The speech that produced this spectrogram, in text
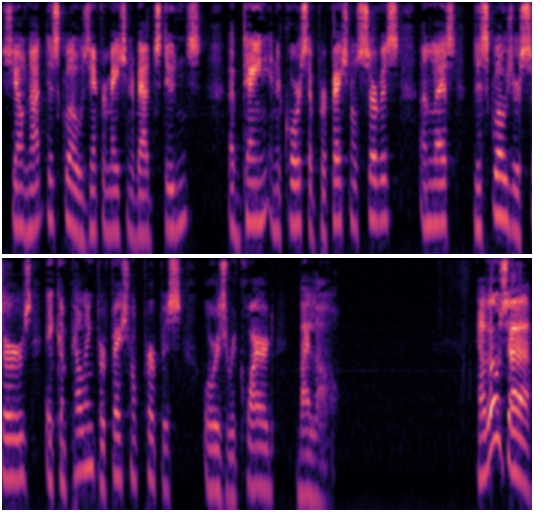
shall not disclose information about students obtained in the course of professional service unless disclosure serves a compelling professional purpose or is required by law. Now, those are uh,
